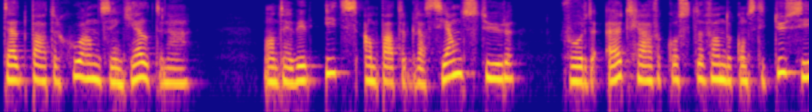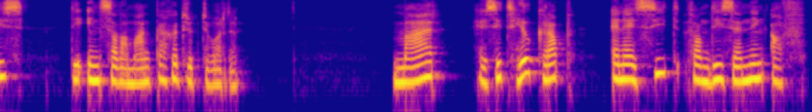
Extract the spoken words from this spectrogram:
telt Pater Juan zijn geld na, want hij wil iets aan Pater Gracian sturen voor de uitgavenkosten van de constituties die in Salamanca gedrukt worden. Maar hij zit heel krap en hij ziet van die zending af,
